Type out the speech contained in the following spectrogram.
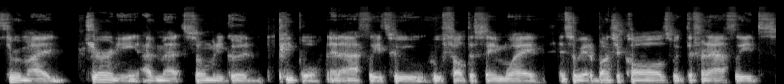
through my journey, I've met so many good people and athletes who who felt the same way. And so we had a bunch of calls with different athletes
